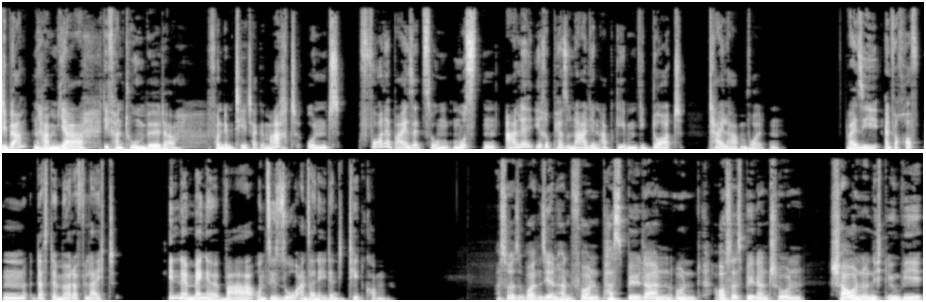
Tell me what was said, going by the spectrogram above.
Die Beamten haben ja die Phantombilder von dem Täter gemacht und vor der Beisetzung mussten alle ihre Personalien abgeben, die dort teilhaben wollten. Weil sie einfach hofften, dass der Mörder vielleicht in der Menge war und sie so an seine Identität kommen. Achso, also wollten sie anhand von Passbildern und Ausweisbildern schon schauen und nicht irgendwie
